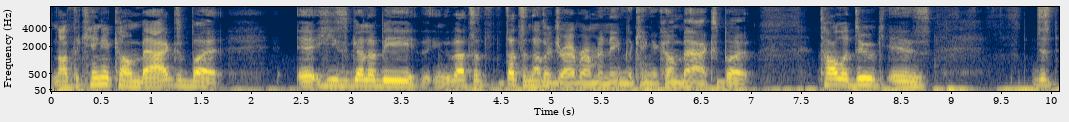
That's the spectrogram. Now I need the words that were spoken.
not the king of comebacks, but it, he's gonna be that's a, that's another driver I'm gonna name the king of comebacks. But Todd LeDuc is just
